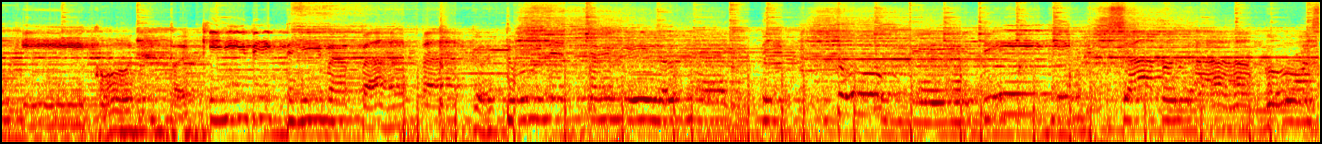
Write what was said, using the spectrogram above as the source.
pag-ikot Pag-ibig di mapapago Tulad ng ilog na hindi tumitigil sa pag-agos.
